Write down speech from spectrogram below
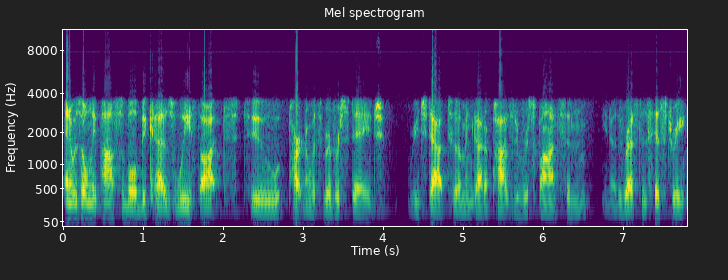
And it was only possible because we thought to partner with River Stage. Reached out to them and got a positive response, and you know the rest is history.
